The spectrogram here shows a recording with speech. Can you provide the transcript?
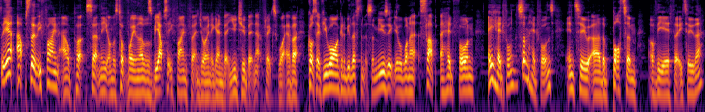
So yeah, absolutely fine output. Certainly on those top volume levels, be absolutely fine for enjoying, again, bit YouTube, bit Netflix, whatever. Of course, if you are going to be listening to some music, you'll want to slap a headphone a headphone, some headphones, into uh, the bottom of the A32 there.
